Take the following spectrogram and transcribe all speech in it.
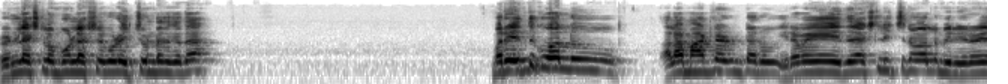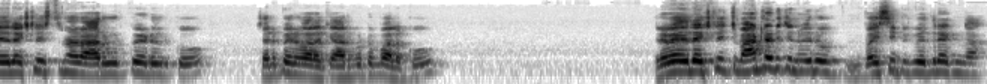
రెండు లక్షలు మూడు లక్షలు కూడా ఇచ్చి ఉండదు కదా? మరి ఎందుకు వాళ్ళు అలా మాట్లాడుంటారు? ఇరవై ఐదు లక్షలు ఇచ్చిన వాళ్ళు మీరు ఇరవై ఐదు లక్షలు ఇస్తున్నారు ఆరుగురికో ఏడుగురికో చనిపోయిన వాళ్ళకి ఆరు కుటుంబాలకు. ఇరవై ఐదు లక్షలు ఇచ్చి మాట్లాడించిన మీరు వైసీపీకి వ్యతిరేకంగా?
